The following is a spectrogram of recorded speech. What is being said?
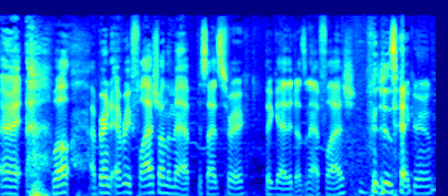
Alright. Well, I burned every flash on the map besides for the guy that doesn't have flash, which is Hecarim.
